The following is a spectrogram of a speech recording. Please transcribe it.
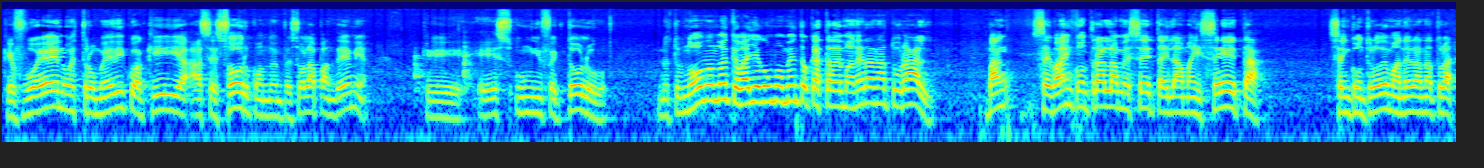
que fue nuestro médico aquí, asesor cuando empezó la pandemia, que es un infectólogo. no, no, no, es que va a llegar un momento que hasta de manera natural van, se va a encontrar la meseta y la maiceta se encontró de manera natural.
